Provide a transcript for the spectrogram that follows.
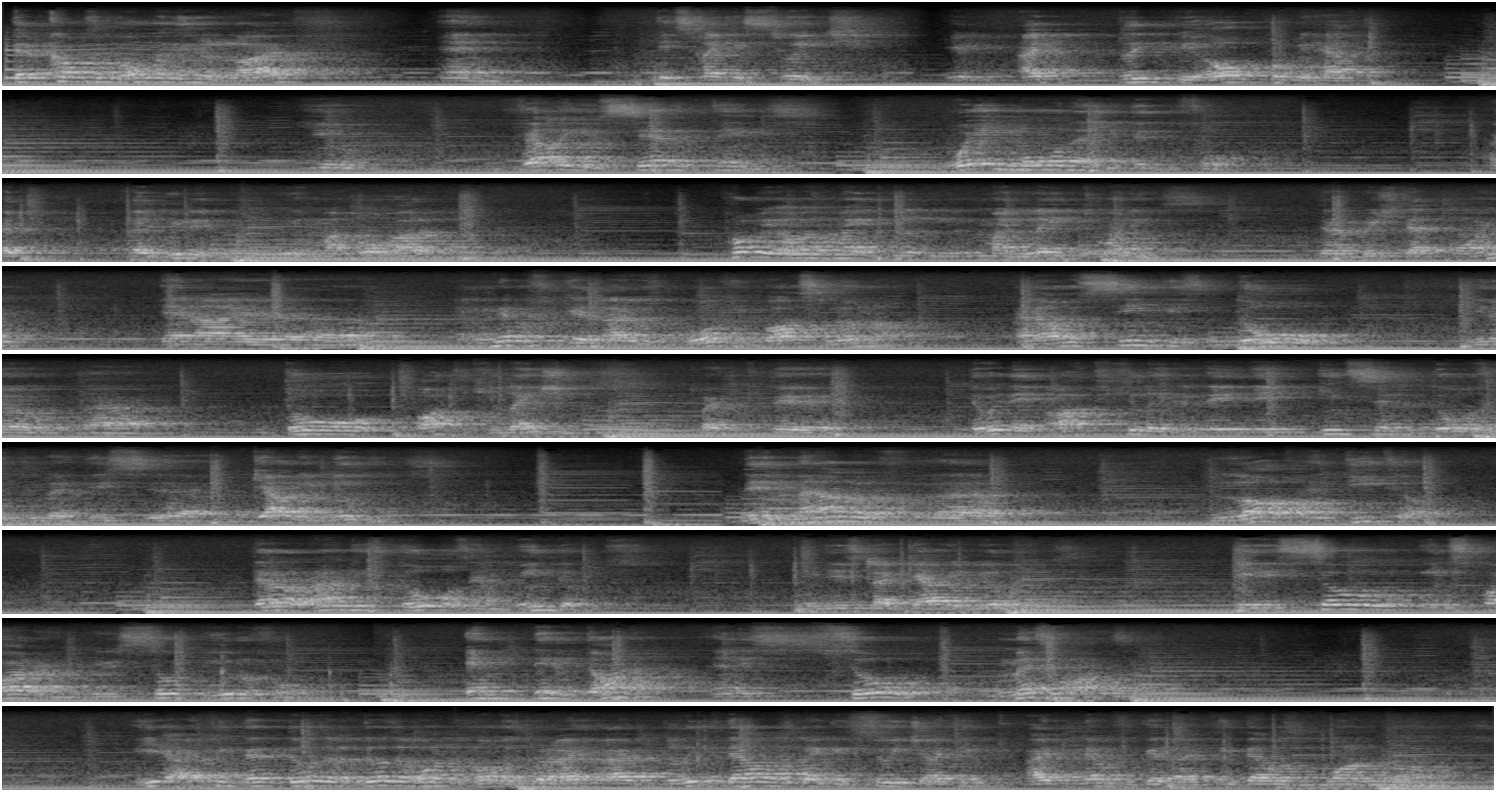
there comes a moment in your life, and it's like a switch. If, I believe we all probably have that. You value certain things way more than you did before. I, I really, in my whole heart. Probably I was my my late twenties that I reached that point, and I, uh, I never forget. I was walking Barcelona, and I was seeing this door, you know, uh, door articulations, like the the way they articulated, they, they insert the doors into like these uh, buildings. The amount of uh, love and detail that are around these doors and windows in these like Gaudi buildings, it is so inspiring, it is so beautiful, and they've done it, and it's so mesmerizing. Yeah, I think that those are those are one of the moments. But I, I believe that was like a switch. I think I never forget. I think that was one of the moments.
